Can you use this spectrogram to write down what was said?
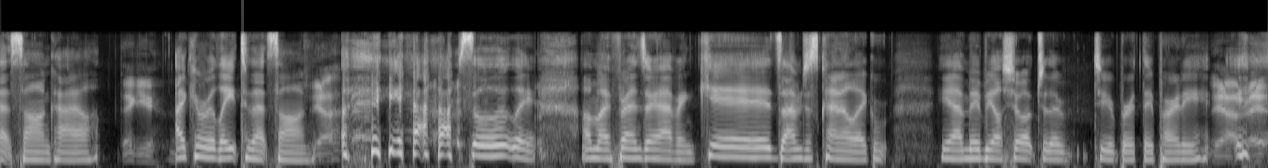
That song, Kyle. Thank you. I can relate to that song. Yeah. yeah, absolutely. All my friends are having kids. I'm just kind of like, yeah, maybe I'll show up to their to your birthday party. Yeah, right.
